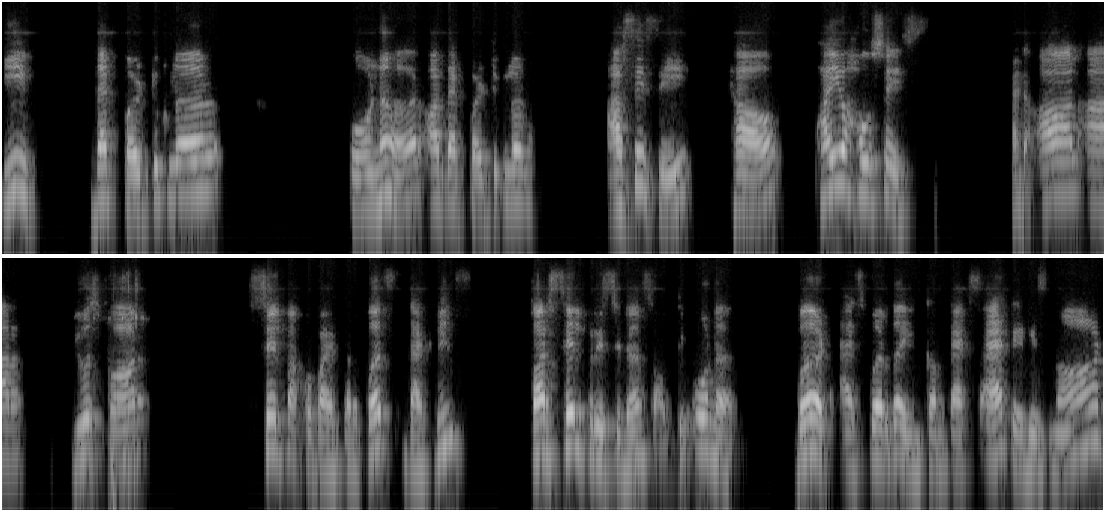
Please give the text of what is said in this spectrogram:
If that particular owner or that particular assessee have five houses and all are used for self-occupied purpose. That means for self-residence of the owner. But as per the Income Tax Act, it is not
